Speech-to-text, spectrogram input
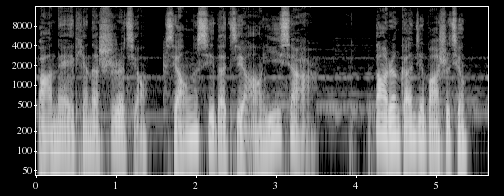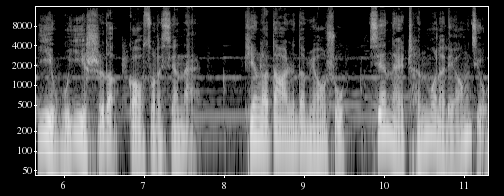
把那天的事情详细的讲一下。大人赶紧把事情一五一十的告诉了仙奶。听了大人的描述，仙奶沉默了良久，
